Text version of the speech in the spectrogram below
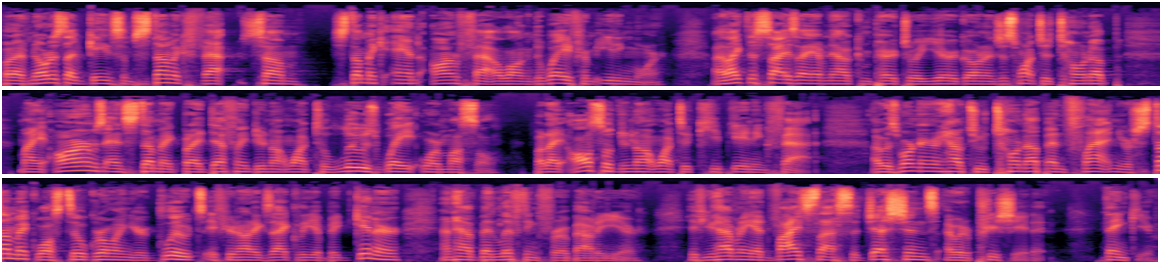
But I've noticed I've gained some stomach fat, some stomach and arm fat along the way from eating more. I like the size I am now compared to a year ago, and I just want to tone up my arms and stomach, but I definitely do not want to lose weight or muscle. But I also do not want to keep gaining fat. I was wondering how to tone up and flatten your stomach while still growing your glutes if you're not exactly a beginner and have been lifting for about a year. If you have any advice slash suggestions, I would appreciate it. Thank you.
